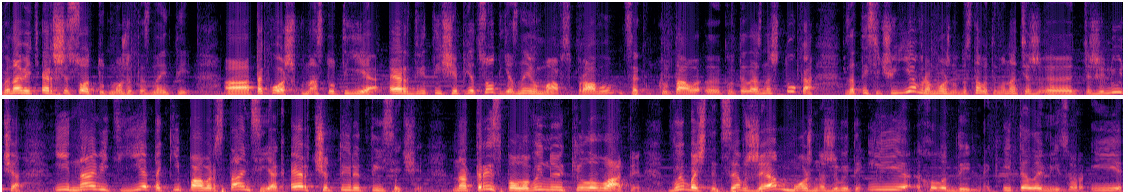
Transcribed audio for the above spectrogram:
Ви навіть R600 тут можете знайти. А, також в нас тут є R2500, я з нею мав справу. Це крута, е, крутелезна штука. За 1000 євро можна доставити, вона тяж, е, тяжелюча. І навіть є такі паверстанції, як R4000 на 3,5 кВт. Вибачте, це вже можна живити і холодильник, і телевізор, і е,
